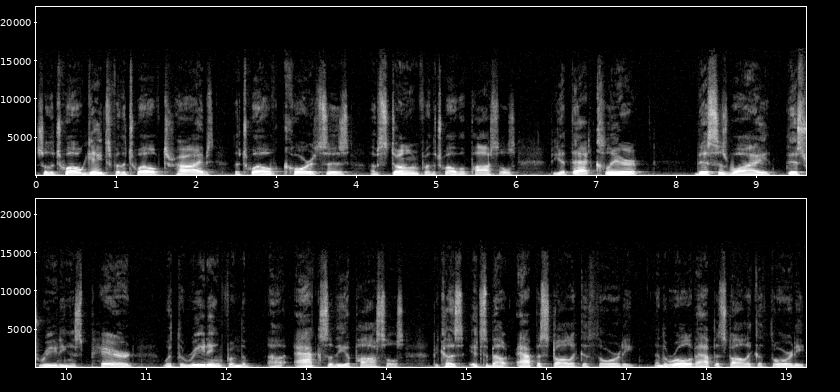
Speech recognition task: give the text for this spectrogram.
So the 12 gates for the 12 tribes, the 12 courses of stone for the 12 apostles. If you get that clear, this is why this reading is paired with the reading from the uh, Acts of the Apostles, because it's about apostolic authority and the role of apostolic authority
